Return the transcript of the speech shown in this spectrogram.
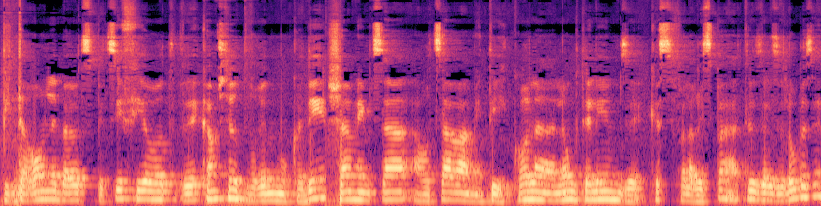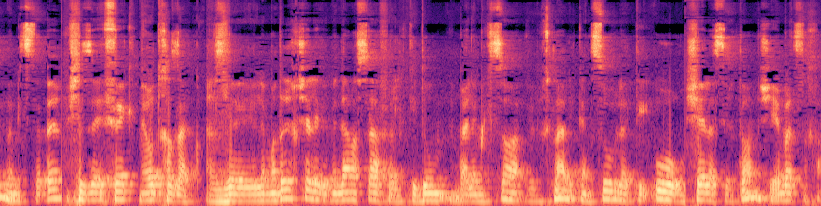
פתרון לבעיות ספציפיות, וכמה שיותר דברים ממוקדים, שם נמצא האוצר האמיתי. כל הלונג טלים זה כסף על הרצפה, אל תזלזלו בזה, במצטבר יש לזה אפקט מאוד חזק. אז אה, למדריך שלי ומידע נוסף על קידום בעלי מקצוע, ובכלל ייכנסו לתיאור של הסרטון, שיהיה בהצלחה.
